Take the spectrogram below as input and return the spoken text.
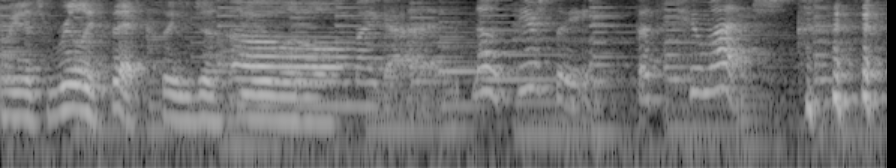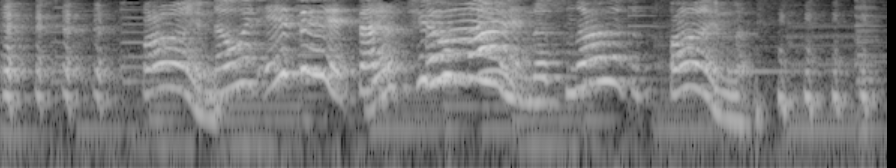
I mean, it's really thick, so you just do a oh little. Oh my god. No, seriously. That's too much. it's fine. No, it isn't. That's, That's too fine. much. That's not. It, that's fine.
